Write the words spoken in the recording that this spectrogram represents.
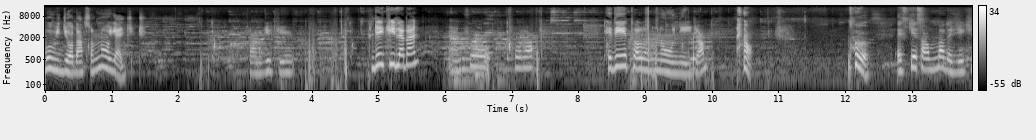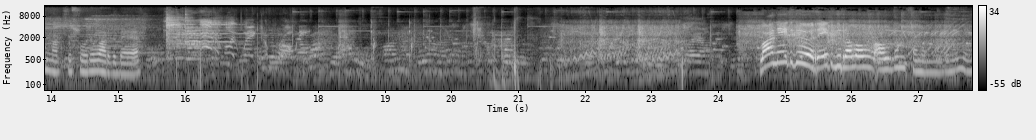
Bu videodan sonra o gelecek. Tamam Jackie. Jackie ile ben yani şu çorap hediye talonunu oynayacağım. Eski hesabımda da Jackie'nin aksesuarı vardı be. Lan Edgar, Edgar al, al aldım sen onu değil mi?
